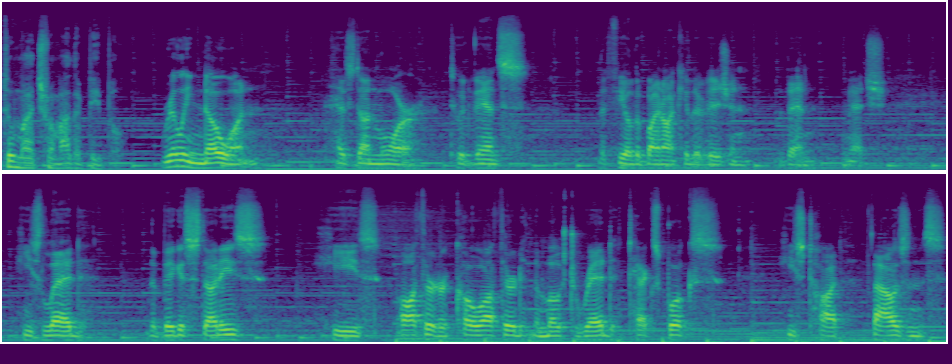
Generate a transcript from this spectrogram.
too much from other people. Really no one has done more to advance the field of binocular vision than Mitch. He's led the biggest studies. He's authored or co-authored the most read textbooks. He's taught thousands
